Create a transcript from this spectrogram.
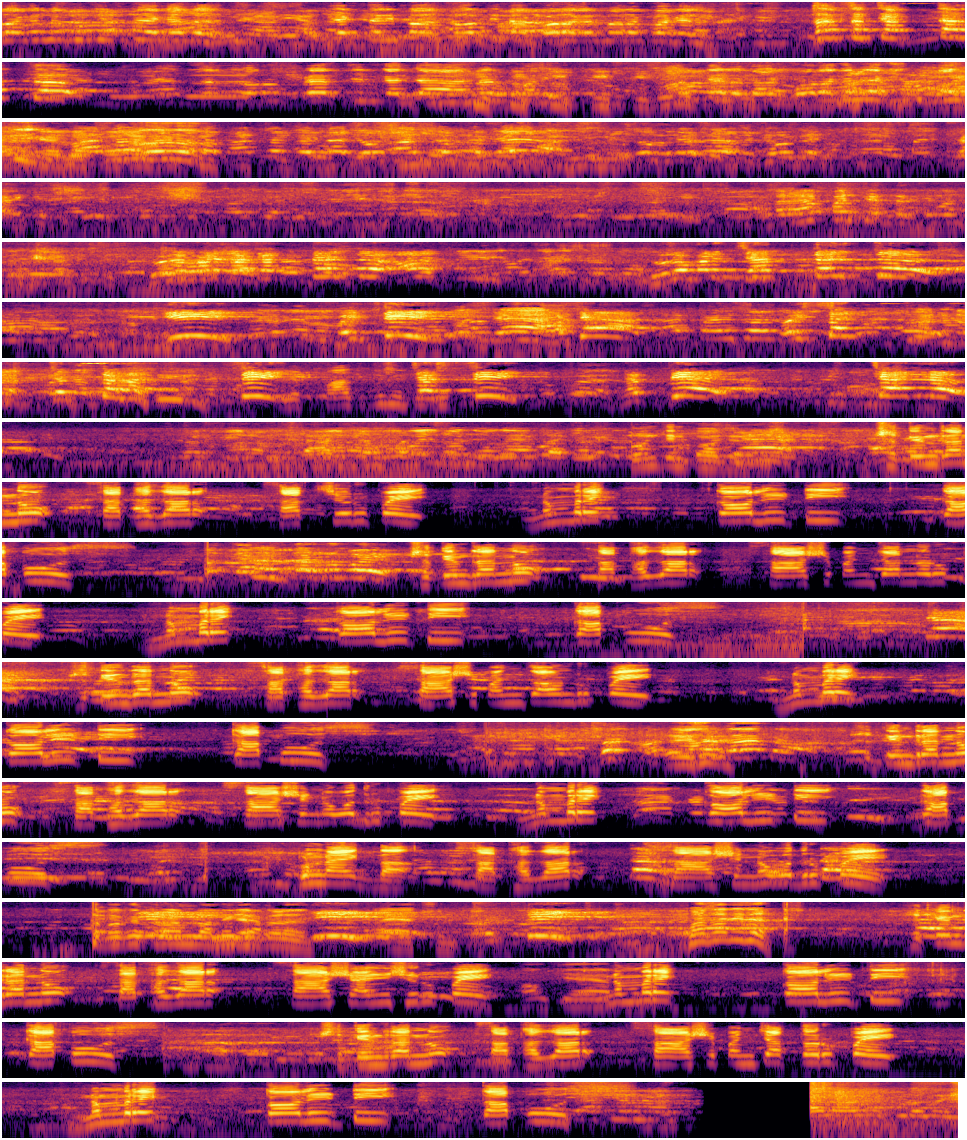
लागेल ना कुठे एखादं. एक तरी पाच मला बघायला. सत्याहत्तर रुपये तीन ही नब्बे. दोन तीन पावते शकेंद्रांनो सात हजार सातशे रुपये. नंबर एक क्वालिटी कापूस. शकेंद्रांनो सात हजार सहाशे पंच्याण्णव रुपये. नंबर एक क्वालिटी कापूस. शकेंद्रांनो सात हजार सहाशे पंचावन्न रुपये. नंबर एक क्वालिटी कापूस शकेंद्रांनो सात हजार सहाशे नव्वद रुपये. नंबर एक क्वालिटी कापूस. पुन्हा एकदा सात हजार सहाशे नव्वद रुपये. शकेंद्रांनो सात हजार सहाशे ऐंशी रुपये. नंबर एक क्वालिटी कापूस. शकेंद्रांनो सात हजार सहाशे पंच्याहत्तर रुपये. नंबर एक क्वालिटी कापूस.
